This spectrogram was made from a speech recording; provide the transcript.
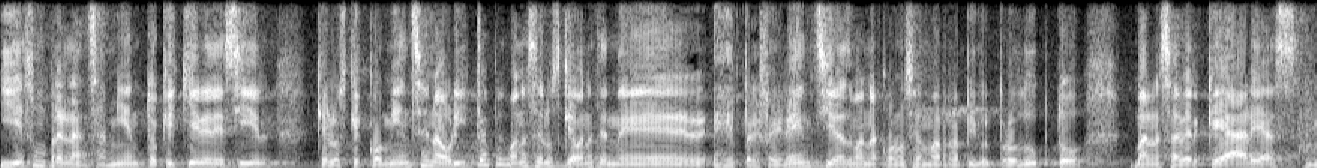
Y es un prelanzamiento. ¿Qué quiere decir? Que los que comiencen ahorita, pues van a ser los que van a tener eh, preferencias, van a conocer más rápido el producto, van a saber qué áreas. Miren,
